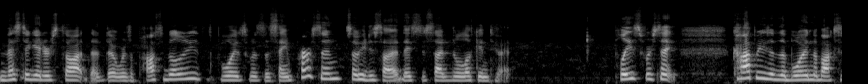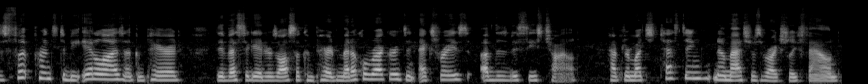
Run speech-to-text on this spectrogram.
Investigators thought that there was a possibility that the boys was the same person, so he decided they decided to look into it. Police were sent copies of the boy in the box's footprints to be analyzed and compared. The investigators also compared medical records and x-rays of the deceased child. After much testing, no matches were actually found.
